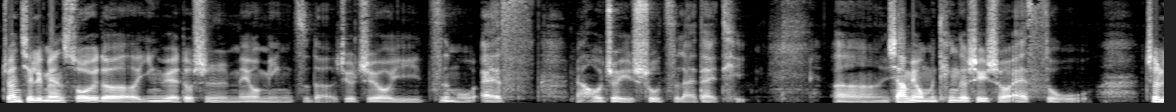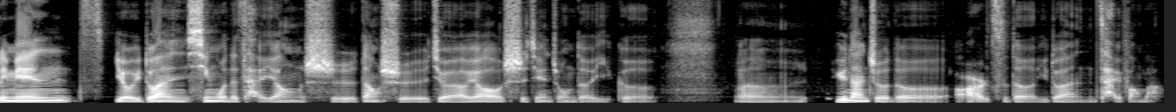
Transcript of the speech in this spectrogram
专辑里面所有的音乐都是没有名字的，就只有以字母 S，然后这一数字来代替。嗯，下面我们听的是一首 S 五。这里面有一段新闻的采样，是当时九幺幺事件中的一个，嗯，遇难者的儿子的一段采访吧。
